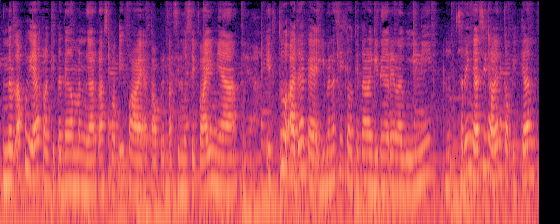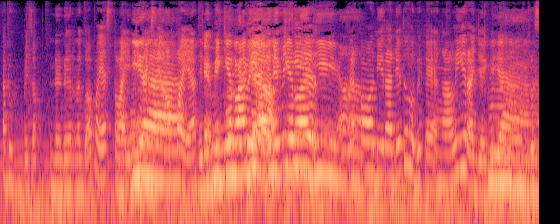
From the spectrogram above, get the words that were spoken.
menurut aku ya kalau kita dengan mendengarkan Spotify atau aplikasi musik lainnya iya. itu tuh ada kayak gimana sih kalau kita lagi dengerin lagu ini? Sering nggak sih kalian kepikiran aduh besok dengerin lagu apa ya? Setelah ini Iya. nextnya apa ya? Jadi kayak mikir gitu lagi ya. ya Dia mikir lagi. Kalau di radio tuh lebih kayak ngalir aja gitu. Iya. terus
